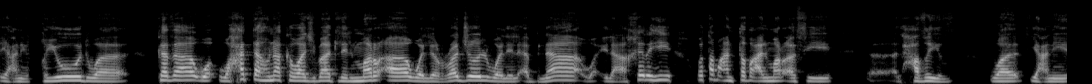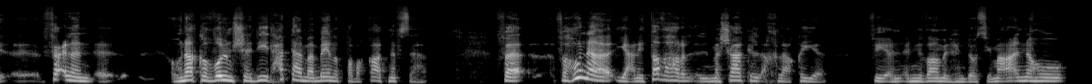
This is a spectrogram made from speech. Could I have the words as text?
يعني قيود وكذا وحتى هناك واجبات للمرأة وللرجل وللأبناء وإلى آخره. وطبعا تضع المرأة في الحضيض. ويعني فعلا هناك ظلم شديد حتى ما بين الطبقات نفسها. فهنا يعني تظهر المشاكل الأخلاقية في النظام الهندوسي مع أنه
